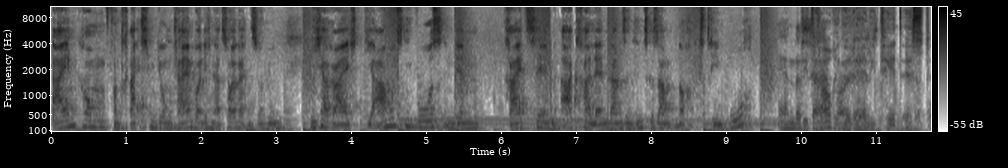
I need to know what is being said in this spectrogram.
Einkommen von 30 Millionen kleinbäuerlichen Erzeugern zu erhöhen, nicht erreicht. Die Armutsniveaus in den 13 Agra-Ländern sind insgesamt noch extrem hoch. Die traurige Realität ist,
